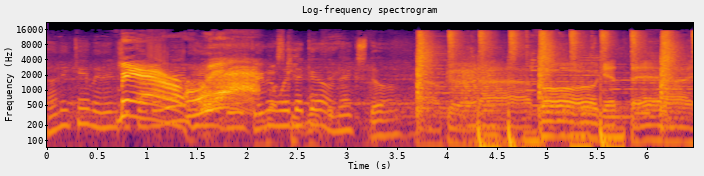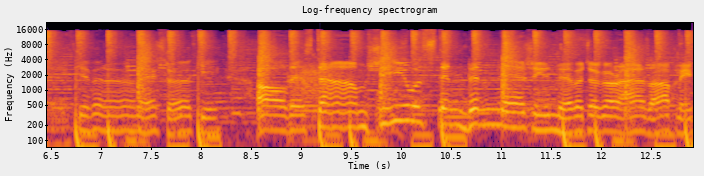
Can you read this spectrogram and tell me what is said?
Honey came in and Meow. drinking with the girl next door. forget that I had given her an extra key. All this time she was standing there, she never took her eyes off me.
